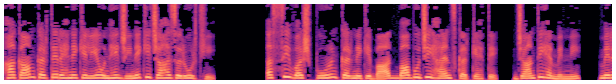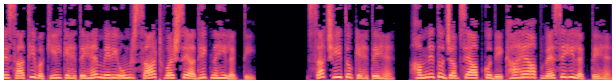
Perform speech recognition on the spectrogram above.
हाँ काम करते रहने के लिए उन्हें जीने की चाह ज़रूर थी। अस्सी वर्ष पूर्ण करने के बाद बाबूजी हैंस कर कहते, जानती है मिन्नी, मेरे साथी वकील कहते हैं मेरी उम्र साठ वर्ष से अधिक नहीं लगती। सच ही तो कहते हैं, हमने तो जब से आपको देखा है आप वैसे ही लगते हैं।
